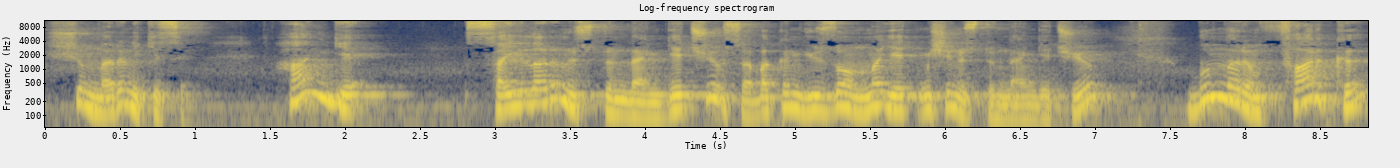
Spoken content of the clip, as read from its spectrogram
şunların ikisi. Hangi sayıların üstünden geçiyorsa bakın 110 ile 70'in üstünden geçiyor. Bunların farkı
